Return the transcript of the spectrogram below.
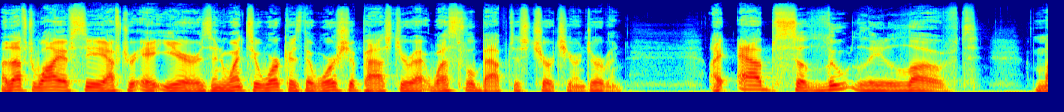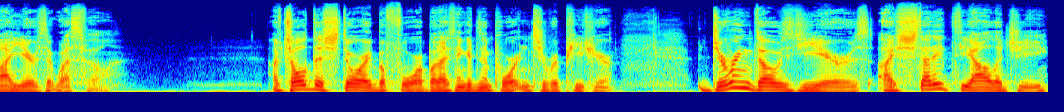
I left YFC after eight years and went to work as the worship pastor at Westville Baptist Church here in Durban. I absolutely loved my years at Westville. I've told this story before, but I think it's important to repeat here. During those years, I studied theology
